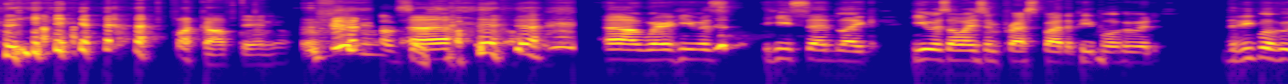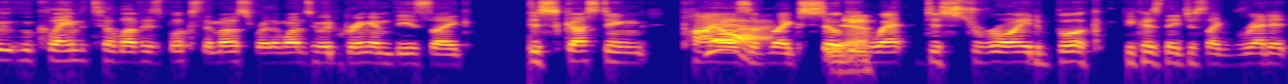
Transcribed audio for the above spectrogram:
Sorry. fuck off, Daniel. I'm so uh, sorry. uh, where he was he said like he was always impressed by the people who would the people who who claimed to love his books the most were the ones who would bring him these like disgusting piles Yeah. of like soaking Yeah. wet destroyed book because they just like read it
